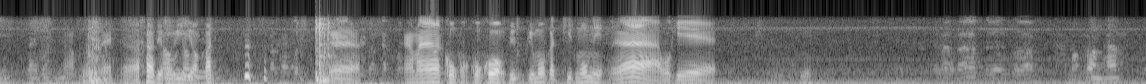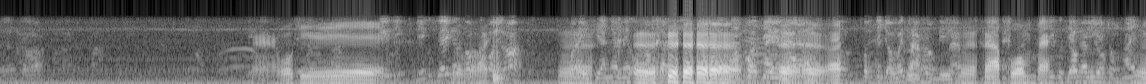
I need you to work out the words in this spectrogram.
นี้ได้ก่อนอ้าวมุมไหนเออเดี๋ยวเขาวีออกก่อนเออเอามาโค้งโค้งโค้งพี่พี่โมกก็ชิดมุมนี่เออโอเคอืมครับหนึ่งสองมองกล้องครับหนึ่งสองอ่าโอเคนี่นี่กูเซ็งกันสองคนเนาะเอบ่อได้เสียเงินแล้วเออเออเออ เออปกติยอมไม่ทางดีเออครับผมไปนี่กูเสียเงินอยู่ส่งท้ายปี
